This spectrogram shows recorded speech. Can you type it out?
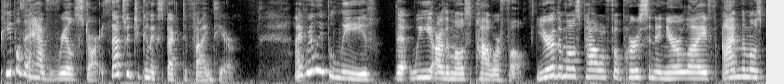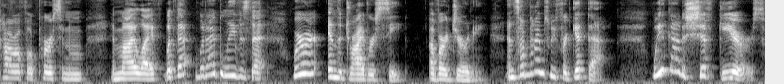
people that have real stories. That's what you can expect to find here. I really believe that we are the most powerful. You're the most powerful person in your life. I'm the most powerful person in, my life. But that what I believe is that we're in the driver's seat of our journey. And sometimes we forget that. We've got to shift gears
